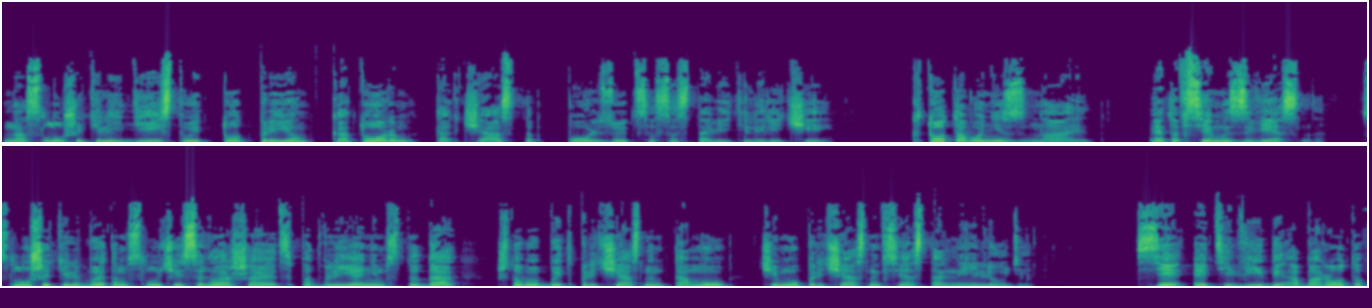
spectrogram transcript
на слушателей действует тот прием, которым так часто пользуются составители речей. Кто того не знает, это всем известно. Слушатель в этом случае соглашается под влиянием стыда чтобы быть причастным тому, чему причастны все остальные люди. Все эти виды оборотов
